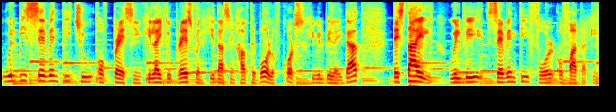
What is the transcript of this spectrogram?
will be 72 of pressing, he like to press when he doesn't have the ball of course, he will be like that. The style will be 74 of attacking.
